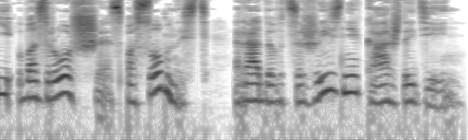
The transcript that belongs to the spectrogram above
и возросшая способность радоваться жизни каждый день.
